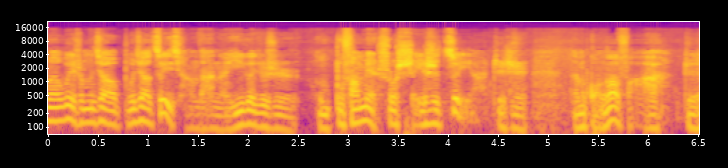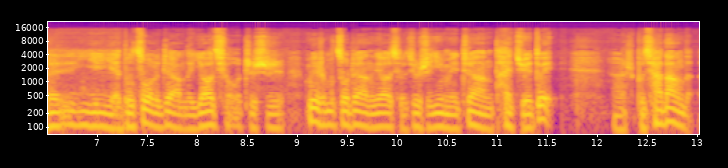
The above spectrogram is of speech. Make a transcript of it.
么为什么叫不叫最强大呢？一个就是我们不方便说谁是最啊，这是咱们广告法啊，这也也都做了这样的要求。只是为什么做这样的要求，就是因为这样太绝对，啊是不恰当的。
